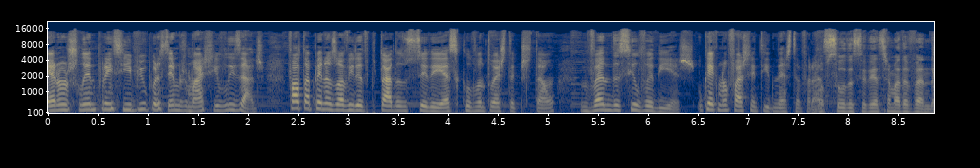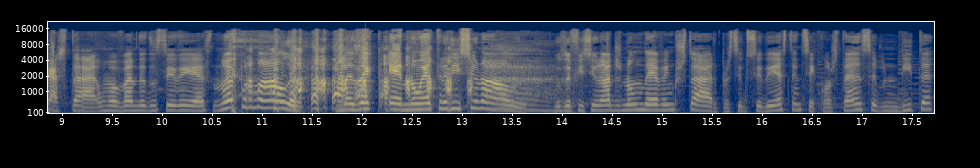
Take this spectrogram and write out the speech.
era um excelente princípio para sermos mais civilizados. Falta apenas ouvir a deputada do CDS que levantou esta questão, Wanda Silva Dias. O que é que não faz sentido nesta Uma frase? pessoa da CDS chamada Wanda. Cá está, uma banda do CDS. Não é por mal, mas é que é, não é tradicional. Os aficionados não devem gostar. Para ser do CDS tem de ser Constança, Benedita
